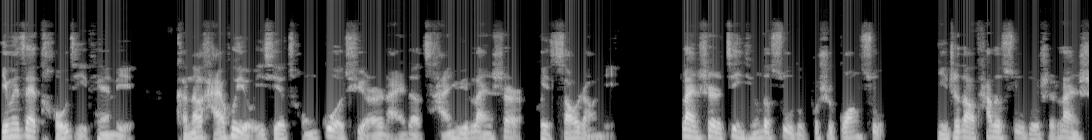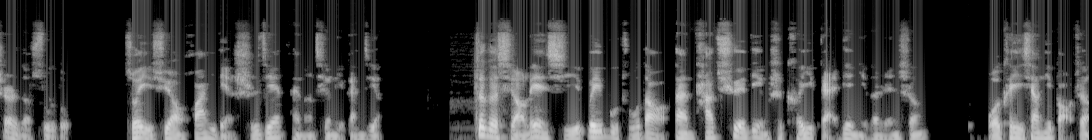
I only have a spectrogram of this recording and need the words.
因为在头几天里，可能还会有一些从过去而来的残余烂事儿会骚扰你。烂事儿进行的速度不是光速，你知道它的速度是烂事儿的速度，所以需要花一点时间才能清理干净。这个小练习微不足道，但它确定是可以改变你的人生。我可以向你保证，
